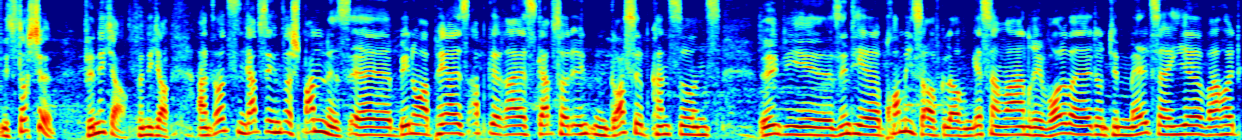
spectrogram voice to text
Ist doch schön. Finde ich auch, finde ich auch. Ansonsten gab es irgendwas Spannendes. Äh, Benoit Paire ist abgereist. Gab es heute irgendeinen Gossip? Kannst du uns irgendwie sind hier Promis aufgelaufen. Gestern waren Revolverheld und Tim Melzer hier. War heute,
